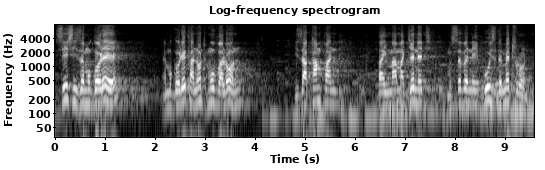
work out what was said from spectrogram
since he's a Mugore, a Mugore cannot move alone. is accompanied by Mama Janet Museveni, who is the matron.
